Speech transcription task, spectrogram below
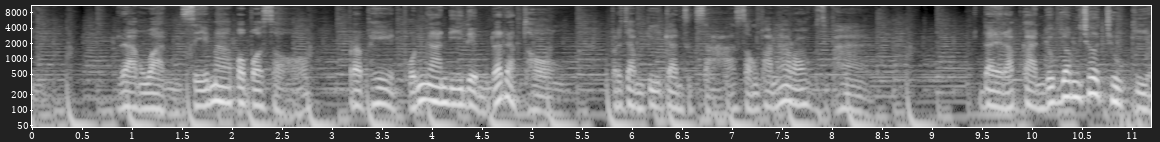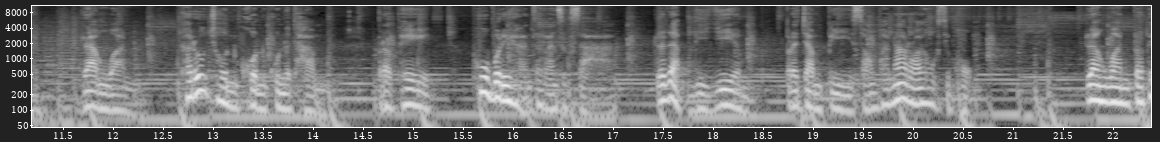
2564 รางวัล เสมาปปส ประเภทผลงานดีเด่นระดับทอง ประจำปีการศึกษา 2565 ได้รับการยกย่องเชิดชูเกียรติ รางวัลคารุชนคนคุณธรรม ประเภท ผู้บริหารสถานศึกษา ระดับดีเยี่ยม ประจำปี 2566 รางวัลประเภ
